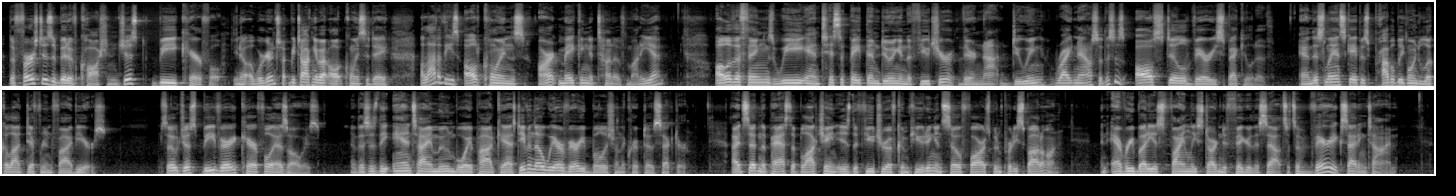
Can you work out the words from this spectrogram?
The first is a bit of caution. Just be careful. You know, we're going to be talking about altcoins today. A lot of these altcoins aren't making a ton of money yet. All of the things we anticipate them doing in the future, they're not doing right now. So this is all still very speculative. And this landscape is probably going to look a lot different in five years. So just be very careful as always. This is the anti Moonboy podcast, even though we are very bullish on the crypto sector. I'd said in the past that blockchain is the future of computing, and so far it's been pretty spot on. And everybody is finally starting to figure this out. So it's a very exciting time.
